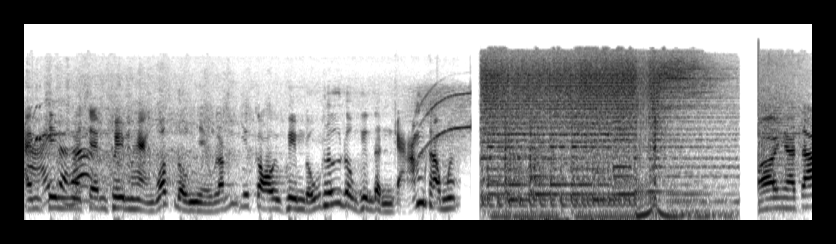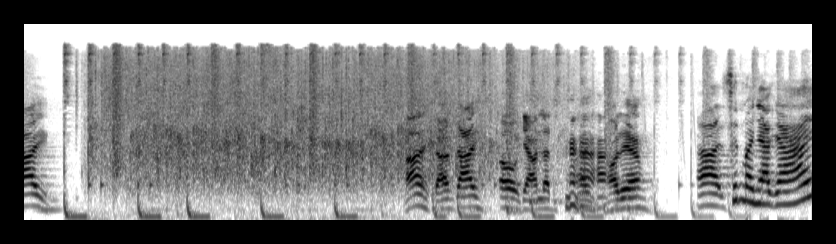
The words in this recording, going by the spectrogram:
em xem xem phim Hàn Quốc đồ nhiều lắm với coi phim đủ thứ đâu phim tình cảm không á mời nhà trai. Thôi chào anh trai. Ồ chào anh Linh. Ngồi- ngồi đi em. À, xin mời nhà gái.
